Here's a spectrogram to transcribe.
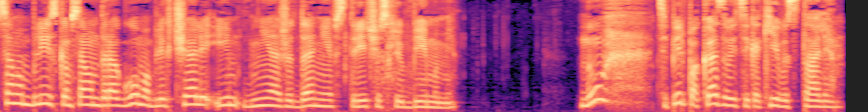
самом близком, самом дорогом, облегчали им дни ожидания встречи с любимыми. «Ну, теперь показывайте, какие вы стали»,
